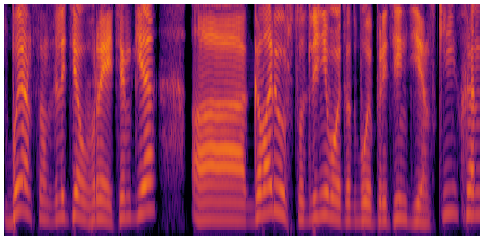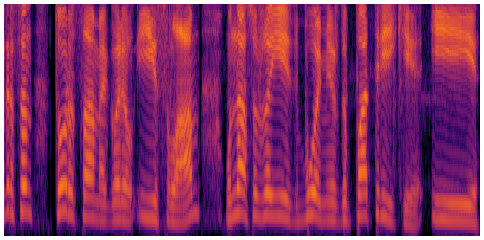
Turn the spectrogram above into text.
Бенсон взлетел в рейтинге. А, говорил, что для него этот бой претендентский, Хендерсон. То же самое говорил и Ислам. У нас уже есть бой между Патрики и...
